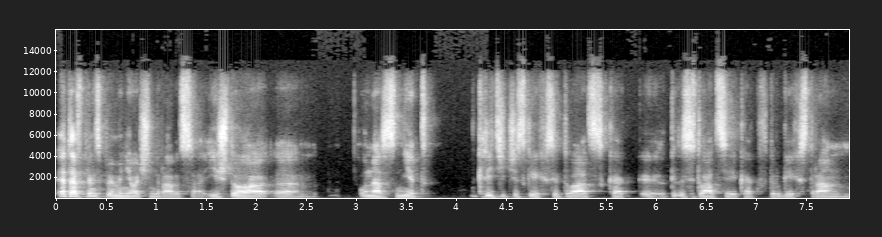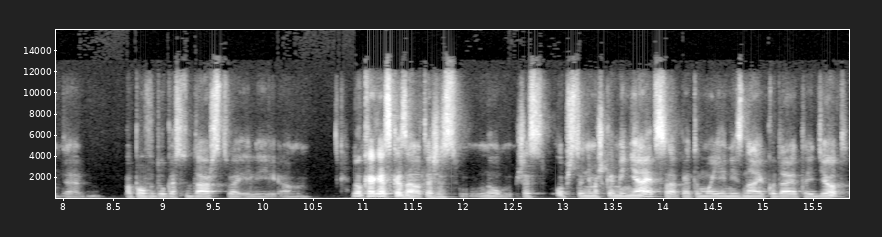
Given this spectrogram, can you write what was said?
это, в принципе, мне очень нравится. И что эм, у нас нет критических ситуаций, как, э, ситуаций, как в других стран э, по поводу государства или... эм, ну, как я сказал, это сейчас, ну, сейчас общество немножко меняется, поэтому я не знаю, куда это идет.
